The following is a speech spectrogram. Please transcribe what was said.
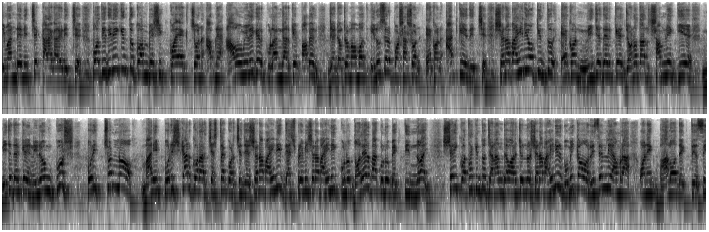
রিমান্ডে নিচ্ছে, কারাগারে নিচ্ছে। প্রতিদিনই কিন্তু কম বেশি কয়েকজন আপনি আওয়ামী লীগের কুলাঙ্গারকে পাবেন, যে ডক্টর মোহাম্মদ ইনুসের প্রশাসন এখন আটকিয়ে দিচ্ছে। সেনাবাহিনীও কিন্তু এখন নিজেদেরকে জনতার সামনে গিয়ে নিজেদেরকে নিরঙ্কুশ পরিচ্ছন্ন মানে পরিষ্কার করার চেষ্টা করছে যে সেনাবাহিনী, দেশপ্রেমী সেনাবাহিনী, কোনো দলের বা কোনো ব্যক্তির নয়। সেই কথা কিন্তু জানান দেওয়ার জন্য সেনাবাহিনীর ভূমিকাও রিসেন্টলি আমরা অনেক ভালো দেখতেছি।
